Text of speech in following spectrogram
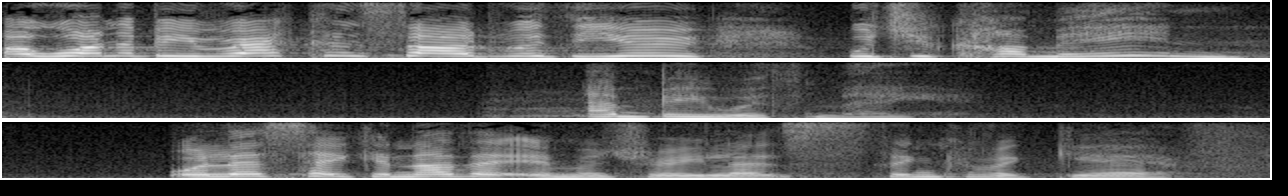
I want to be reconciled with you. Would you come in? and be with me. Or let's take another imagery. Let's think of a gift.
